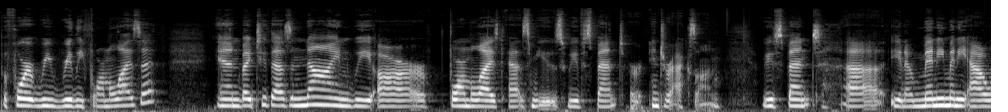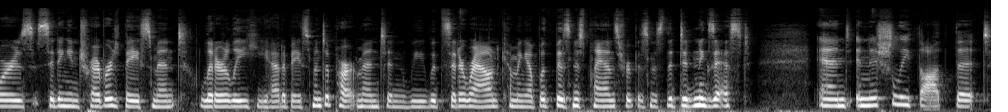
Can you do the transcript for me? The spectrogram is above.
before we really formalize it and by 2009, we are formalized as Muse. We've spent, or Interaxon, we've spent, uh, you know, many, many hours sitting in Trevor's basement. Literally, he had a basement apartment, and we would sit around coming up with business plans for business that didn't exist. And initially thought that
